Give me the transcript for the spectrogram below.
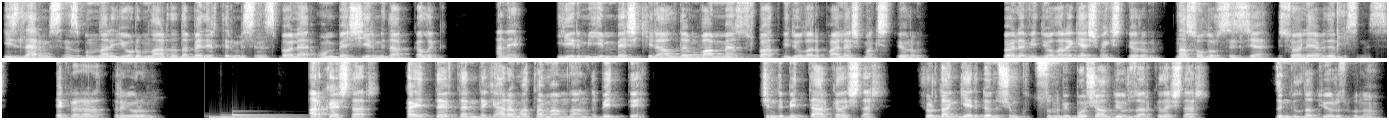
İzler misiniz? Bunları yorumlarda da belirtir misiniz? Böyle 15-20 dakikalık hani 20-25 kilo aldığım One Man Squad videoları paylaşmak istiyorum. Böyle videolara geçmek istiyorum. Nasıl olur sizce? Bir söyleyebilir misiniz? Tekrar arattırıyorum. Arkadaşlar kayıt defterindeki arama tamamlandı. Bitti. Şimdi bitti arkadaşlar. Şuradan geri dönüşüm kutusunu bir boşal diyoruz arkadaşlar. Zıngıldatıyoruz bunu.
